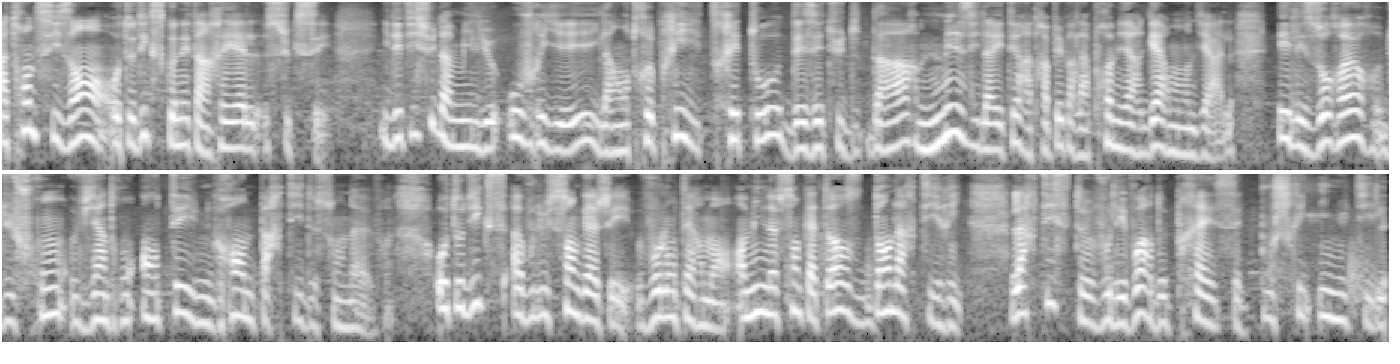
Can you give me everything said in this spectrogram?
À 36 ans, Autodix connaît un réel succès. Il est issu d'un milieu ouvrier, il a entrepris très tôt des études d'art, mais il a été rattrapé par la Première Guerre mondiale et les horreurs du front viendront hanter une grande partie de son œuvre. Autodix a voulu s'engager volontairement en 1914 dans l'artillerie. L'artiste voulait voir de près cette boucherie inutile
